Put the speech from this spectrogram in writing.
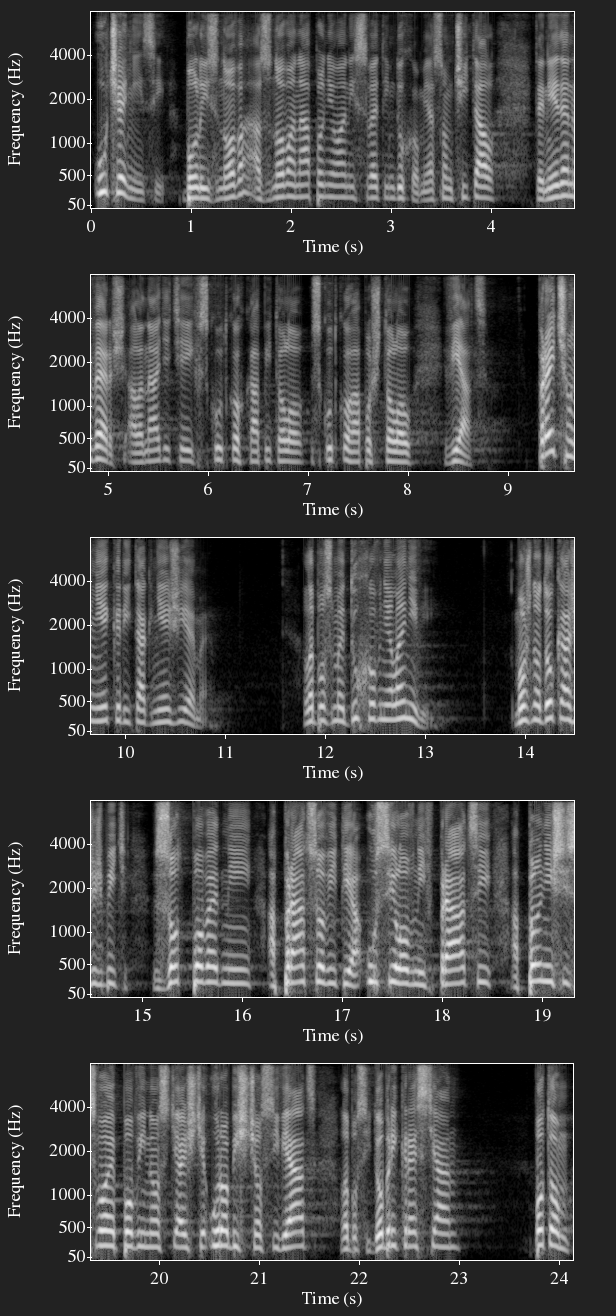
Učeníci boli znova a znova naplňovaní Svetým duchom. Ja som čítal ten jeden verš, ale nájdete ich v skutkoch, kapitolov, v skutkoch apoštolov viac. Prečo niekedy tak nežijeme? Lebo sme duchovne leniví. Možno dokážeš byť zodpovedný a pracovitý a usilovný v práci a plníš si svoje povinnosti a ešte urobíš čosi viac, lebo si dobrý kresťan. Potom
